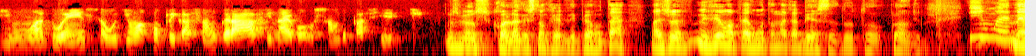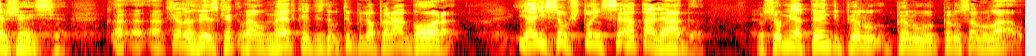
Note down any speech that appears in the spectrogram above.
de uma doença ou de uma complicação grave na evolução do paciente. Os meus colegas estão querendo lhe perguntar, mas me veio uma pergunta na cabeça, doutor Cláudio. E uma emergência? Aquelas vezes que vai ao médico e diz, eu tenho que lhe operar agora. E aí, se eu estou em serra talhada, o senhor me atende pelo, pelo, pelo celular ou,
